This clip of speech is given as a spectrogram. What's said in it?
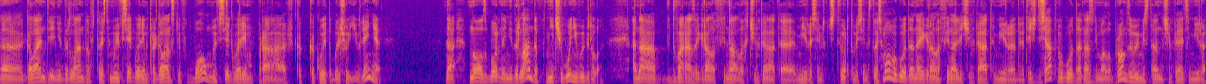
Э, Голландии, Нидерландов. То есть мы все говорим про голландский футбол, мы все говорим про какое-то большое явление. Да, но сборная Нидерландов ничего не выиграла. Она два раза играла в финалах чемпионата мира 74-78 года, она играла в финале чемпионата мира 2010 года, она занимала бронзовые места на чемпионате мира,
